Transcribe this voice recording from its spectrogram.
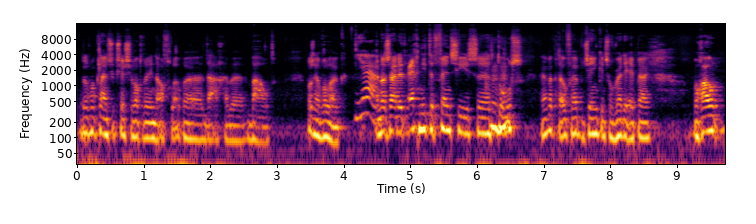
Dat is wel een klein succesje wat we in de afgelopen eh, dagen hebben behaald. Was heel wel leuk. Ja. En dan zijn dit echt niet de fancy's eh, tools. Hè, waar ik het over heb, Jenkins of Ready API. Maar gewoon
